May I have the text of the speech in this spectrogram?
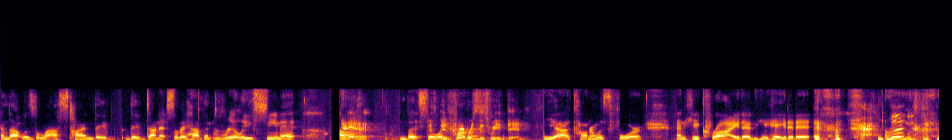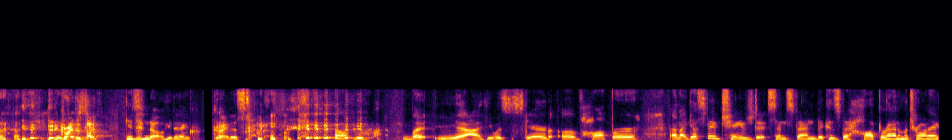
And that was the last time they've they've done it, so they haven't really seen it. Yeah. but so it's when been forever Connor- since we've been. Yeah, Connor was four, and he cried and he hated it. um, Did he cry this time? he didn't know. He didn't cry this time. um, but yeah, he was scared of Hopper, and I guess they've changed it since then because the Hopper animatronic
